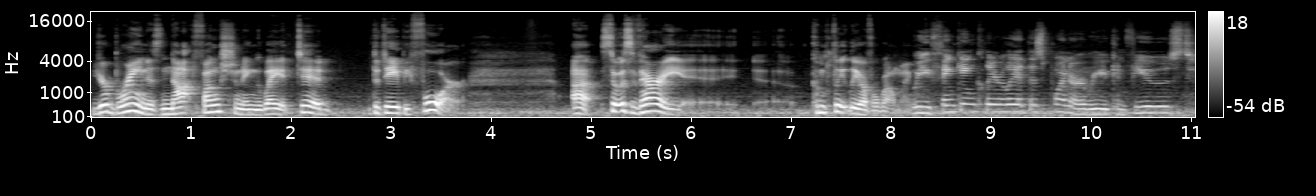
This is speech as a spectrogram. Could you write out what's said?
your brain is not functioning the way it did the day before. Uh, so it's very uh, completely overwhelming. Were you thinking clearly at this point, or were you confused?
